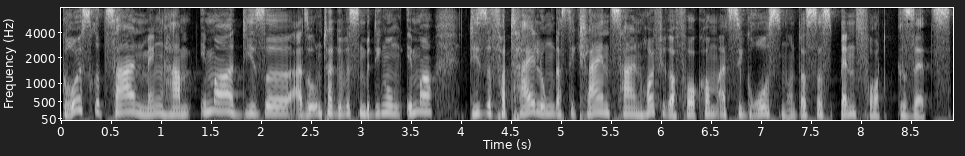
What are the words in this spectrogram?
größere Zahlenmengen haben immer diese, also unter gewissen Bedingungen immer diese Verteilung, dass die kleinen Zahlen häufiger vorkommen als die großen. Und das ist das Benford-Gesetz.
